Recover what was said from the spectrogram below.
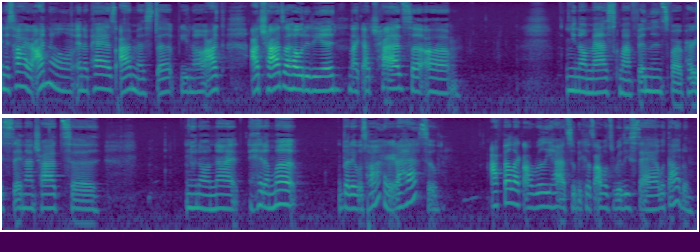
And it's hard. I know in the past I messed up, you know. I I tried to hold it in. Like I tried to um you know, mask my feelings for a person. I tried to you know, not hit them up, but it was hard. I had to. I felt like I really had to because I was really sad without him.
